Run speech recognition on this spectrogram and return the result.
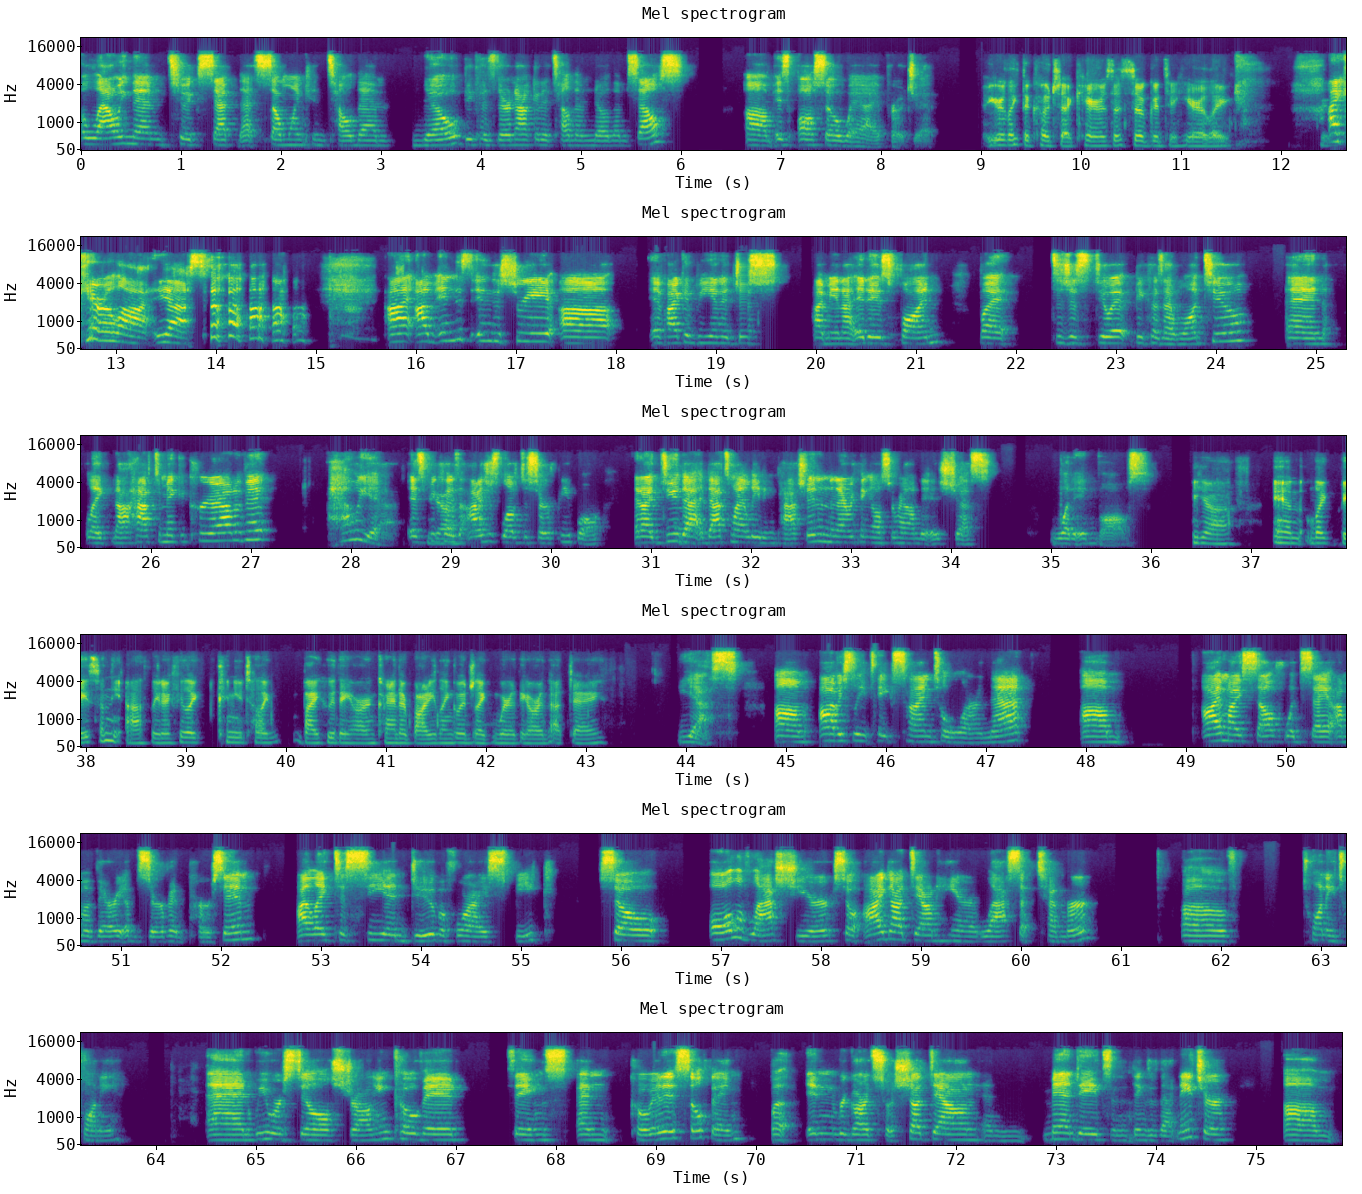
allowing them to accept that someone can tell them no because they're not going to tell them no themselves um, is also a way i approach it you're like the coach that cares that's so good to hear like I care a lot. Yes. I, I'm in this industry. Uh, if I could be in it, just, I mean, it is fun, but to just do it because I want to and like not have to make a career out of it, hell yeah. It's because yeah. I just love to serve people. And I do that. That's my leading passion. And then everything else around it is just what it involves. Yeah. And like based on the athlete, I feel like can you tell like by who they are and kind of their body language, like where they are that day? Yes. Um, obviously it takes time to learn that. Um, I myself would say I'm a very observant person. I like to see and do before I speak. So, all of last year, so I got down here last September of 2020, and we were still strong in COVID things, and COVID is still a thing. But in regards to a shutdown and mandates and things of that nature, um,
